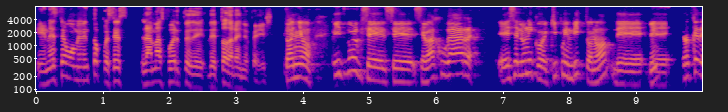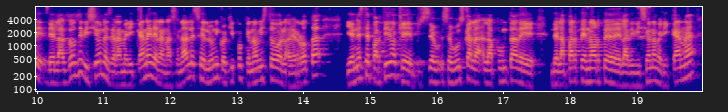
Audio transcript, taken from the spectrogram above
en este momento pues es la más fuerte de, de toda la NFL. Toño, Pittsburgh se, se, se va a jugar es el único equipo invicto, ¿no? De, creo que de, las dos divisiones, de la americana y de la nacional, es el único equipo que no ha visto la derrota. Y en este partido que pues, se, busca la, punta de, la parte norte de la división americana.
